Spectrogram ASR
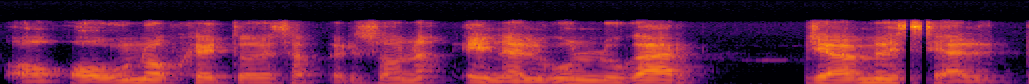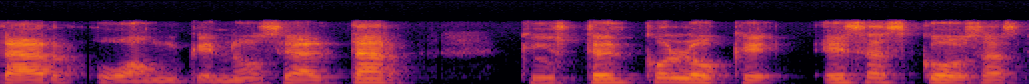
o, un objeto de esa persona en algún lugar, llámese altar o aunque no sea altar, que usted coloque esas cosas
